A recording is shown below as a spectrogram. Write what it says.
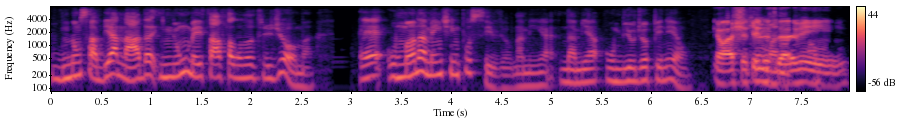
não sabia nada em um mês tava falando outro idioma. É humanamente impossível, na minha, na minha humilde opinião. Eu acho você que eles devem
